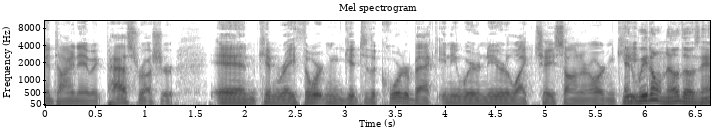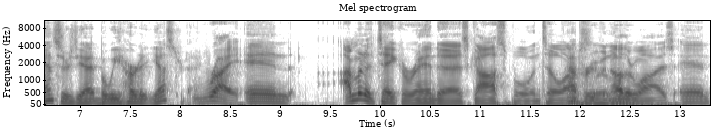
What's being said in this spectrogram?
a dynamic pass rusher? And can Ray Thornton get to the quarterback anywhere near like Chaisson or Arden Key? And we don't know those answers yet, but we heard it yesterday. Right. And I'm going to take Aranda as gospel until I'm Absolutely. proven otherwise. And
